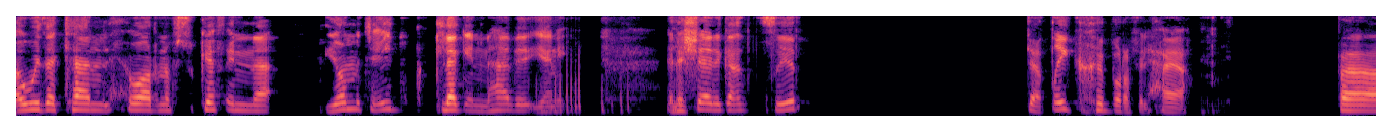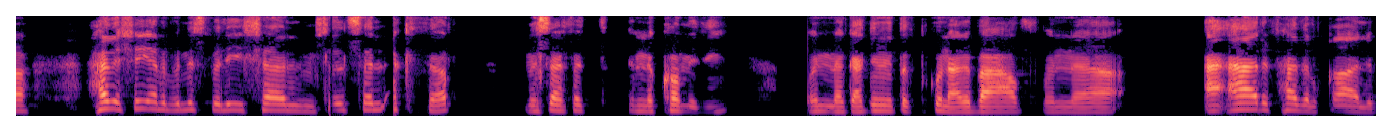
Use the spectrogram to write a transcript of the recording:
أو إذا كان الحوار نفسه كيف إنه يوم تعيد تلاقي إن هذا يعني الأشياء اللي قاعدة تصير تعطيك خبرة في الحياة. فهذا الشيء أنا بالنسبة لي شال المسلسل أكثر من سالفة إنه كوميدي وانه قاعدين يطقطقون على بعض وانه عارف هذا القالب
